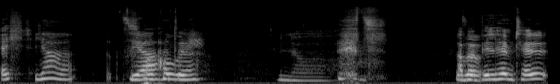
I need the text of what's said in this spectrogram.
Echt? Ja. Das Ja, er. komisch. Aber Also- Wilhelm Tell,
